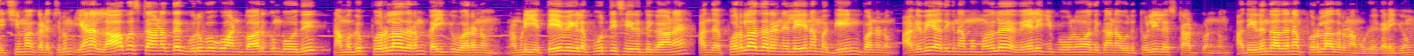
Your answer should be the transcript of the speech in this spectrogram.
நிச்சயமா கிடைச்சிரும். ஏன்னா லாபஸ்தானத்தை குரு பகவான் பார்க்கும்போது நமக்கு பொருளாதாரம் கைக்கு வரணும். நம்முடைய தேவைகளை பூர்த்தி செய்யறதுக்கான அந்த பொருளாதார நிலையை நம்ம கெயின் பண்ணணும். ஆகவே அதுக்கு நம்ம முதல்ல வேலைக்கு போகணும். அதுக்கான ஒரு தொழிலை ஸ்டார்ட் பண்ணணும். அது இருந்தால் தானே பொருளாதாரம் நமக்கு கிடைக்கும்.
